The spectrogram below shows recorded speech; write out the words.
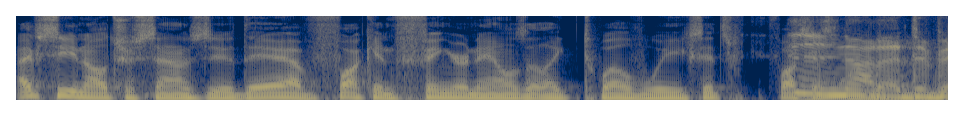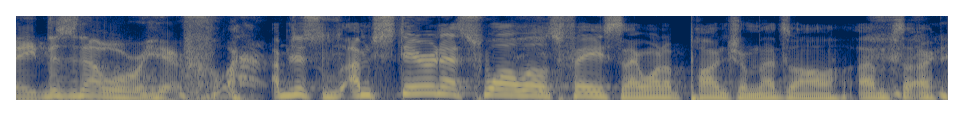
I've seen ultrasounds, dude. They have fucking fingernails at like 12 weeks. It's fucking. This is not wild. a debate. This is not what we're here for. I'm just I'm staring at Swalwell's face and I want to punch him. That's all. I'm sorry.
